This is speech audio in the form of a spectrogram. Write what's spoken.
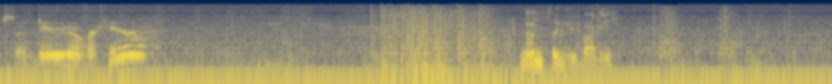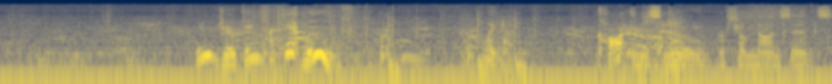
There's a dude over here. None for you, buddy. Are you joking? I can't move. I'm like caught in the snow or some nonsense.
